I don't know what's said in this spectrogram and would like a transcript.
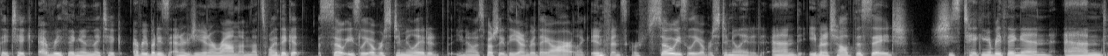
they take everything in, they take everybody's energy in around them. That's why they get so easily overstimulated, you know, especially the younger they are, like infants are so easily overstimulated. And even a child this age, she's taking everything in and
